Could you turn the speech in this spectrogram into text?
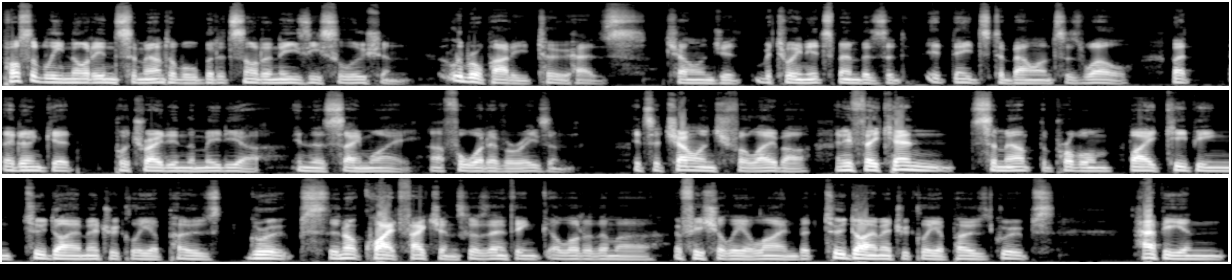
possibly not insurmountable, but it's not an easy solution. The Liberal Party, too, has challenges between its members that it needs to balance as well. But they don't get portrayed in the media in the same way uh, for whatever reason. It's a challenge for Labor. And if they can surmount the problem by keeping two diametrically opposed groups, they're not quite factions because I don't think a lot of them are officially aligned, but two diametrically opposed groups happy and,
